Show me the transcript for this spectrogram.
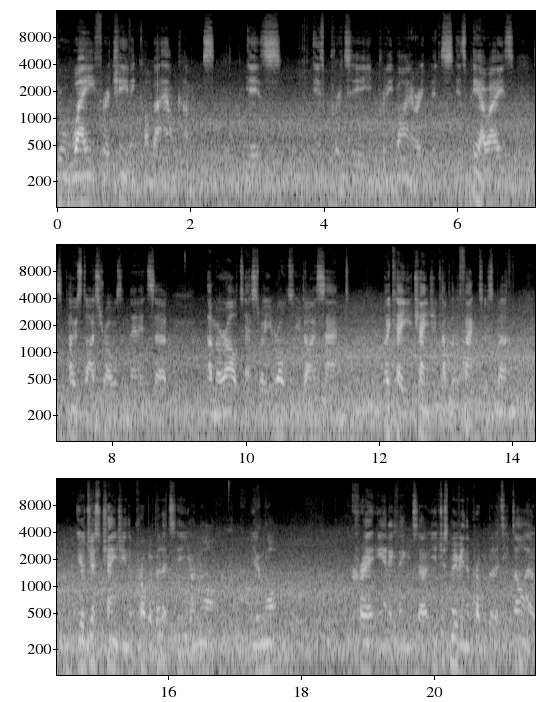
your way for achieving combat outcomes is is pretty pretty binary. It's it's POAs, it's post dice rolls, and then it's a, a morale test where you roll two dice and okay, you change a couple of the factors, but you're just changing the probability. You're not you're not creating anything to. You're just moving the probability dial.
